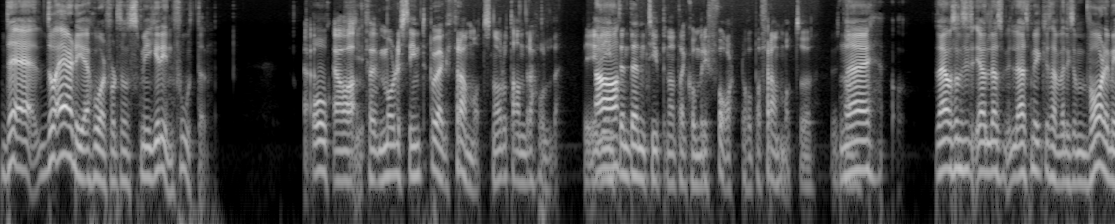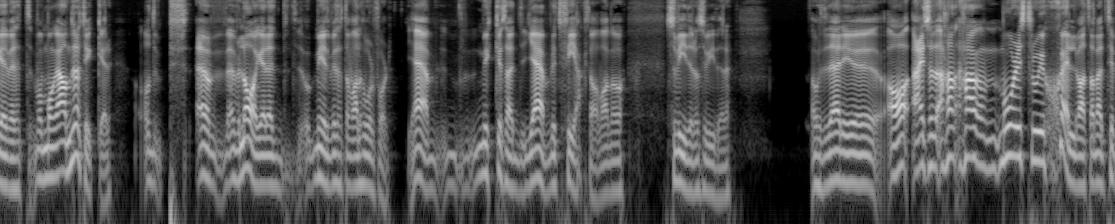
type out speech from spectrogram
Det, då är det ju Horford som smyger in foten. Och... Ja, för Morris är inte på väg framåt, snarare åt andra hållet. Det är Ja. inte den typen att han kommer i fart och hoppar framåt. Så, utan, Nej. Nej, och så, jag läst, läst mycket så här, liksom, var det medvetet, vad många andra tycker. Och pff, öv, överlag är det medvetet av Al Horford. Jäv, mycket så här jävligt fegt av han och så vidare och så vidare. Och det där är ju, ja, alltså han, han, Morris tror ju själv att han är, till,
